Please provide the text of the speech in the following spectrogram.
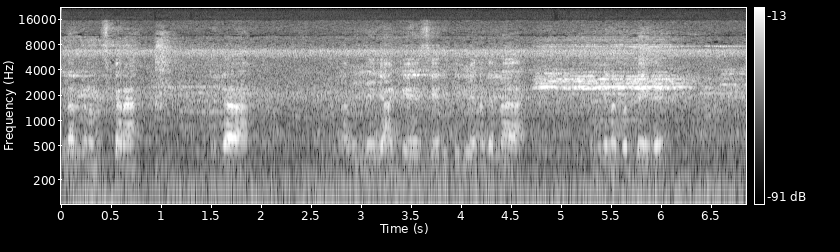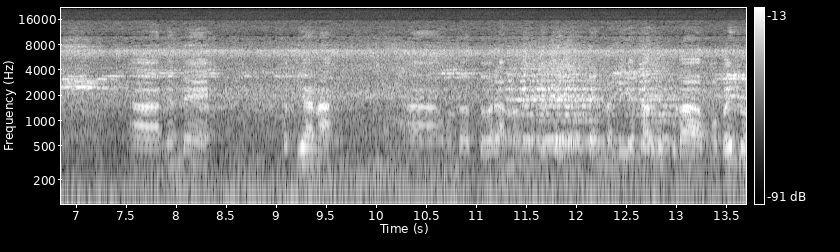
ಎಲ್ಲರಿಗೂ ನಮಸ್ಕಾರ. ಈಗ ನಾವಿಲ್ಲಿ ಯಾಕೆ ಸೇರಿದ್ದೀವಿ ಅನ್ನೋದೆಲ್ಲ ನಿಮಗೆಲ್ಲ ಗೊತ್ತೇ ಇದೆ. ನಿನ್ನೆ ಮಧ್ಯಾಹ್ನ ಒಂದು ಹತ್ತುವರೆ, ಹನ್ನೊಂದು ಗಂಟೆ ಟೈಮ್ನಲ್ಲಿ ಎಲ್ಲರಿಗೂ ಕೂಡ ಮೊಬೈಲು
